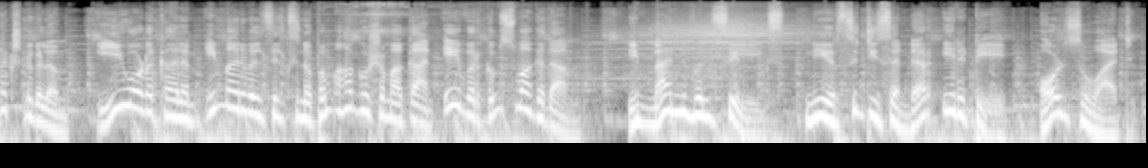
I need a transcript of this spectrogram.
കളക്ഷനുകളും ഈ ഓണക്കാലം ഇമ്മാനുവൽ സിൽക്സിനൊപ്പം ആഘോഷമാക്കാൻ ഏവർക്കും സ്വാഗതം. Emmanuel Silks near city centre ഇരട്ടി. Also at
